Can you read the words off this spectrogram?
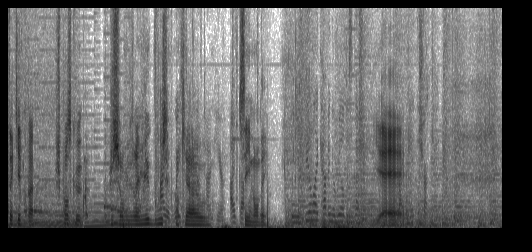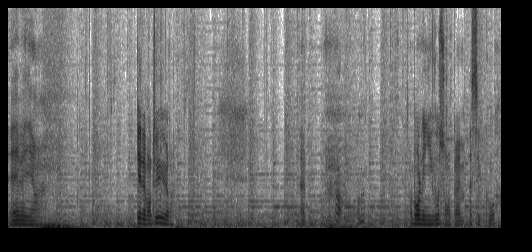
T'inquiète pas. Je pense que je survivrai mieux que vous en cas où c'est inondé. do. When you feel like having a real discussion, Yeah. Eh ben donc. Quelle aventure Hop. Oh, Ah bon, les niveaux sont quand même assez courts.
